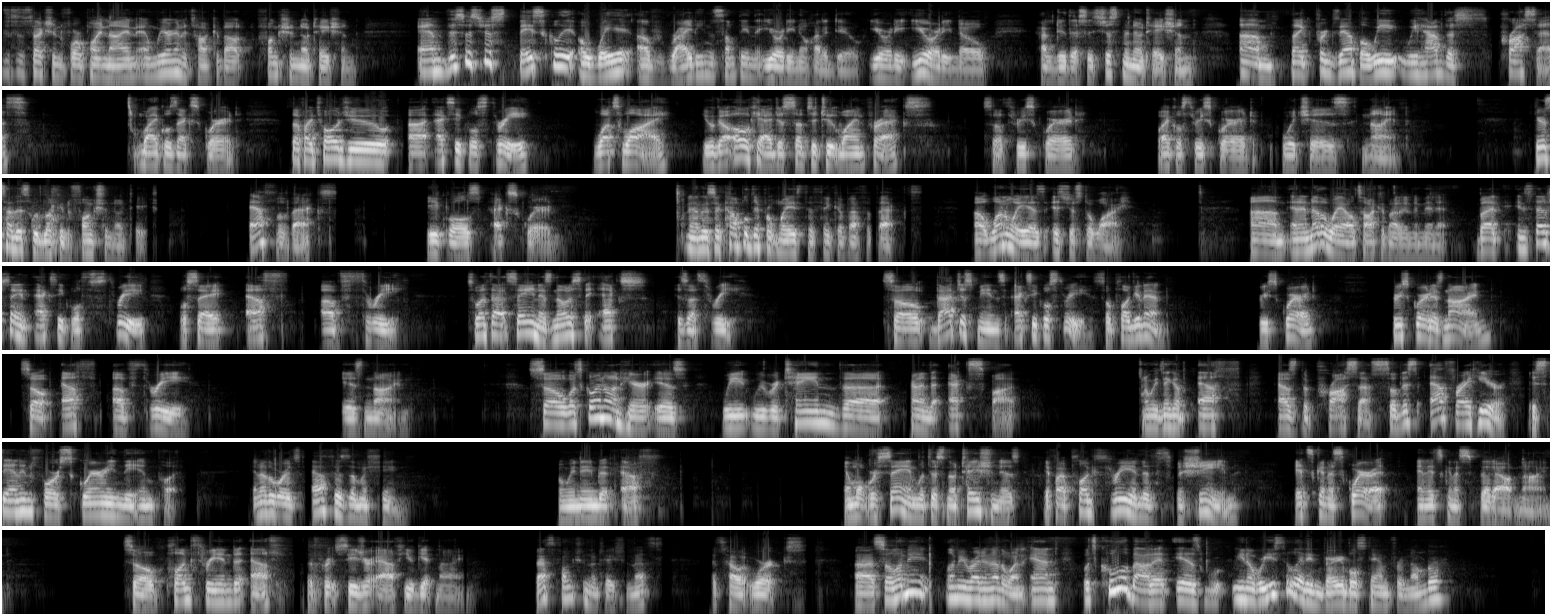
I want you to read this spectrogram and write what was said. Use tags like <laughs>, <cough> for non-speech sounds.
This is section 4.9 and we are going to talk about function notation. And this is just basically a way of writing something that you already know how to do. You already you already know how to do this. It's just the notation. Um, like for example, we we have this process y equals x squared. So if I told you uh, x equals 3, what's y? You would go, oh, okay, I just substitute y in for x. So 3 squared, y equals 3 squared, which is 9. Here's how this would look in function notation. f of x equals x squared. Now there's a couple different ways to think of f of x. Uh, one way is it's just a y. Um, and another way I'll talk about in a minute. But instead of saying x equals 3, we'll say f of 3. So what that's saying is notice the x is a 3. So that just means x equals 3. So plug it in. 3 squared 3 squared is 9. So f of 3 is 9. So what's going on here is we, we retain the kind of the x spot and we think of f as the process. So this f right here is standing for squaring the input. In other words, f is a machine. And we named it f. And what we're saying with this notation is if I plug 3 into this machine, it's going to square it and it's going to spit out 9. So plug 3 into f, the procedure f, you get 9. That's function notation. That's that's how it works. Uh, so let me let me write another one. And what's cool about it is, you know, we're used to letting variable stand for number.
